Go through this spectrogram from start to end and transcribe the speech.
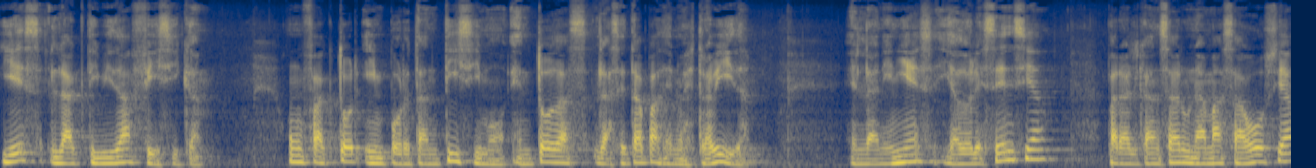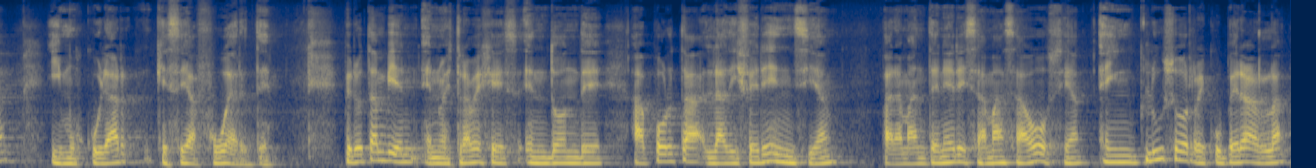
y es la actividad física, un factor importantísimo en todas las etapas de nuestra vida, en la niñez y adolescencia para alcanzar una masa ósea y muscular que sea fuerte, pero también en nuestra vejez en donde aporta la diferencia para mantener esa masa ósea e incluso recuperarla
